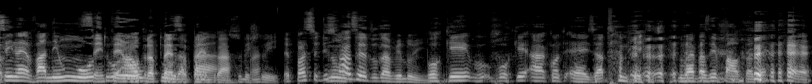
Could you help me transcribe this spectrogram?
sem levar nenhum outro Sem ter outra peça pra entrar. substituir? né? Ele pode se desfazer do Davi Luiz. Porque, porque aconte- é, exatamente, não vai fazer falta, né? É.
